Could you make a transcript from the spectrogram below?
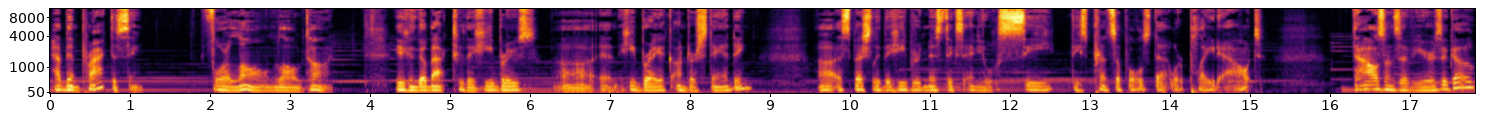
have been practicing for a long, long time. You can go back to the Hebrews uh, and Hebraic understanding, uh, especially the Hebrew mystics, and you will see these principles that were played out thousands of years ago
